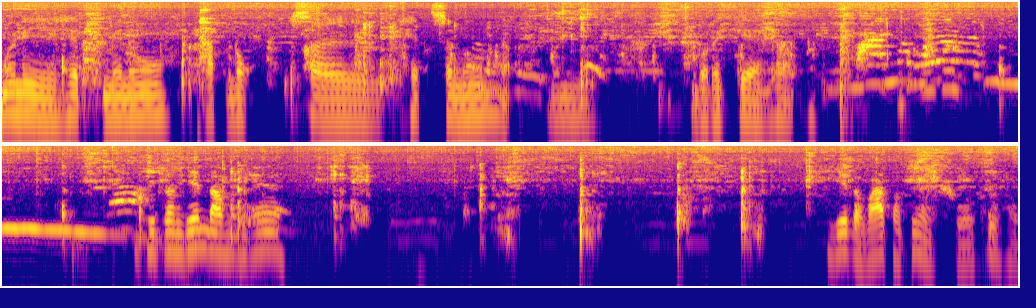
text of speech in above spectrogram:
มื้อนี้เฮ็ดเมนูผัดนกใส่เห็ดสนุนอะมื้อนี้บ่ได้แกงครับที่ตอนเย็นดำแท้เยอะแต่ว่าตอนที่หัวคือเขา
